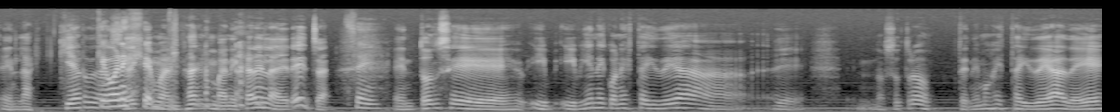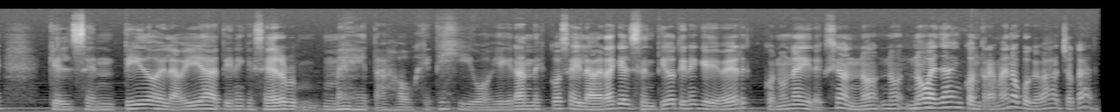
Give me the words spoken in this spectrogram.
en la izquierda Qué buen si hay que man- manejar en la derecha? Sí. Entonces, y, y viene con esta idea, eh, nosotros tenemos esta idea de que el sentido de la vida tiene que ser metas, objetivos y grandes cosas, y la verdad que el sentido tiene que ver con una dirección, no, no, no vayas en contramano porque vas a chocar.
